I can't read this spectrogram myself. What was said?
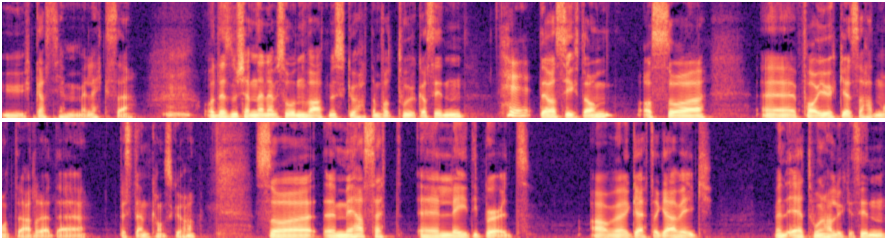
ukas hjemmelekse. Mm. Og det som skjedde denne episoden, var at vi skulle hatt den for to uker siden. Det var sykdom. Og så eh, forrige uke så hadde vi allerede bestemt hva vi skulle ha. Så eh, vi har sett eh, Lady Bird av eh, Greta Gerwig. Men det er to og en halv uke siden.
